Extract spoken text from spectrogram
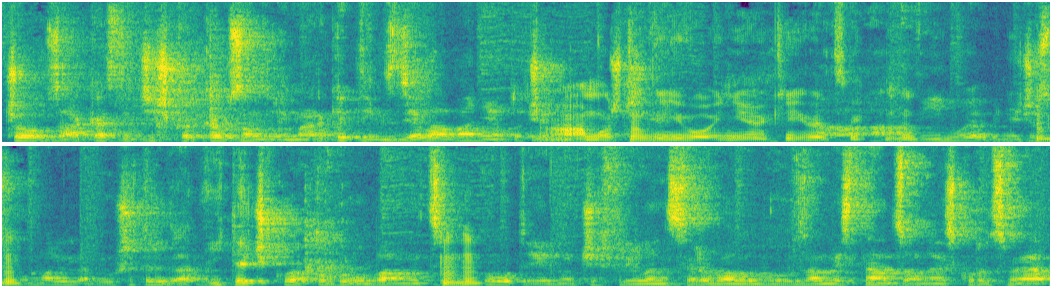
čo zákazníci škrkajú, samozrejme marketing, vzdelávanie a to, čo... No a možno vývoj nejakých vecí. A, a mhm. vývoj, aby niečo mm-hmm. spomalili, aby ušetrili teda IT ako globálne celkovo, mm-hmm. to je jedno, či freelancerov alebo zamestnancov, najskôr sme,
